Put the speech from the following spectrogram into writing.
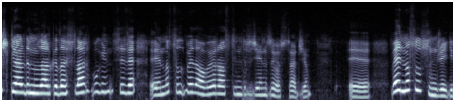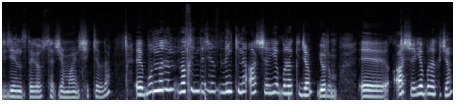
Hoş geldiniz arkadaşlar. Bugün size e, nasıl bedavaya Rust indireceğinizi göstereceğim. E, ve nasıl sunucuya gireceğinizi de göstereceğim aynı şekilde. E, bunların nasıl indireceğiniz linkini aşağıya bırakacağım. Yorum e, aşağıya bırakacağım.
